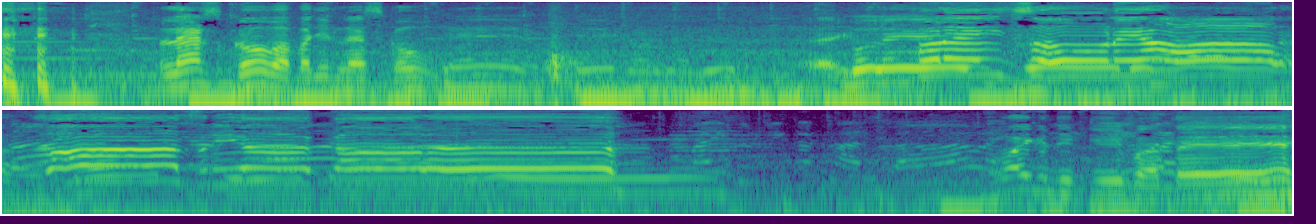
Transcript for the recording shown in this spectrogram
ਲੈਟਸ ਗੋ ਬਾਬਾ ਜੀ ਲੈਟਸ ਗੋ ਬੋਲੇ ਸੋਹਣਿਆ ਸਾਸਰੀ ਅਕਾਲ। ਵਾਹਿਗੁਰੂ ਜੀ ਕੀ ਫਤਿਹ।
